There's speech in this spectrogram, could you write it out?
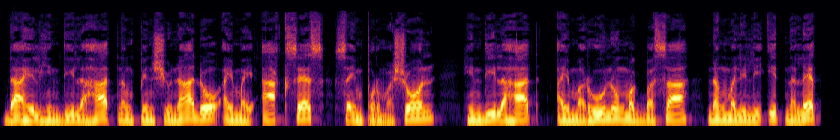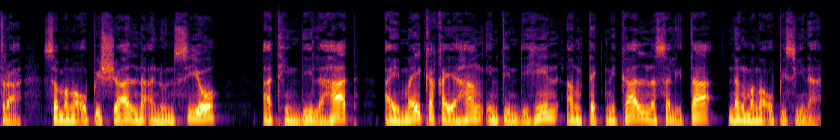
Dahil hindi lahat ng pensyonado ay may access sa impormasyon, hindi lahat ay marunong magbasa ng maliliit na letra sa mga opisyal na anunsyo, at hindi lahat ay may kakayahang intindihin ang teknikal na salita ng mga opisina.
